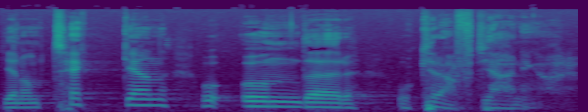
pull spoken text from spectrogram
genom tecken och under och kraftgärningar.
